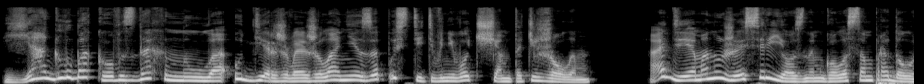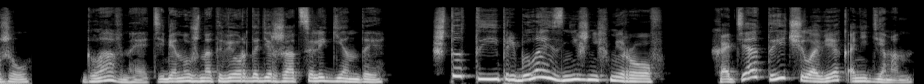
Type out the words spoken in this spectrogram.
Я глубоко вздохнула, удерживая желание запустить в него чем-то тяжелым. А демон уже серьезным голосом продолжил. «Главное, тебе нужно твердо держаться легенды, что ты прибыла из Нижних миров, Хотя ты человек, а не демон.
